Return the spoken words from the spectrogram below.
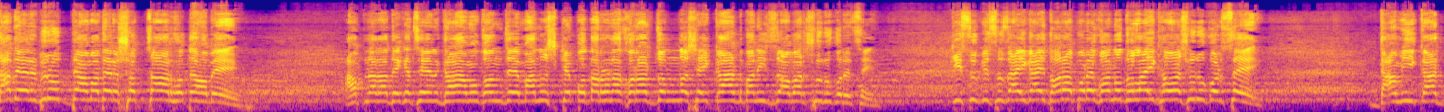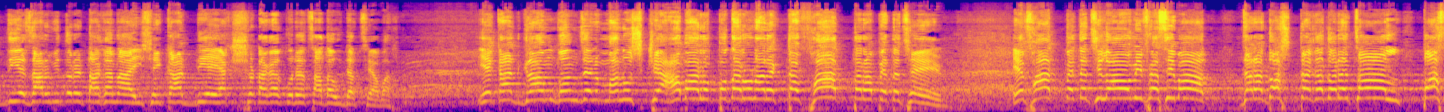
তাদের বিরুদ্ধে আমাদের সোচ্চার হতে হবে। আপনারা দেখেছেন গ্রামগঞ্জে মানুষকে প্রতারণা করার জন্য সেই কাঠ বাণিজ্য আবার শুরু করেছে। কিছু কিছু জায়গায় ধরা পড়ে গণধোলাই খাওয়া শুরু করছে। দামি কাঠ দিয়ে যার ভিতরে টাকা নাই, সেই কাঠ দিয়ে একশো টাকা করে চাঁদা উঠাচ্ছে আবার। এ কাঠ গ্রামগঞ্জের মানুষকে আবার প্রতারণার একটা ফাঁদ তারা পেতেছে। এ ফাঁদ পেতেছিল আওয়ামী যারা দশ টাকা ধরে চাল, পাঁচ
